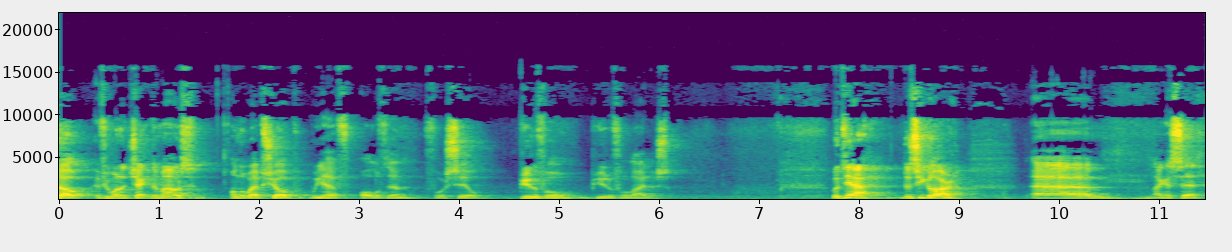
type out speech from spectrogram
So if you want to check them out on the web shop, we have all of them for sale. Beautiful, beautiful lighters. But yeah, the cigar. Um, like I said,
